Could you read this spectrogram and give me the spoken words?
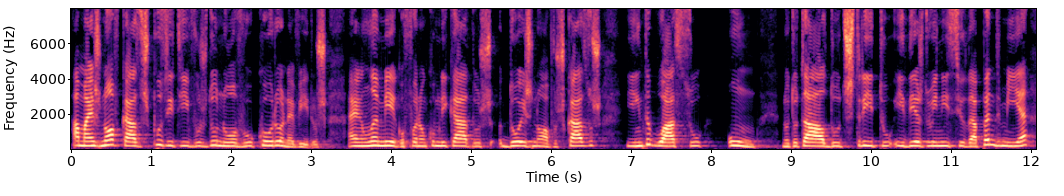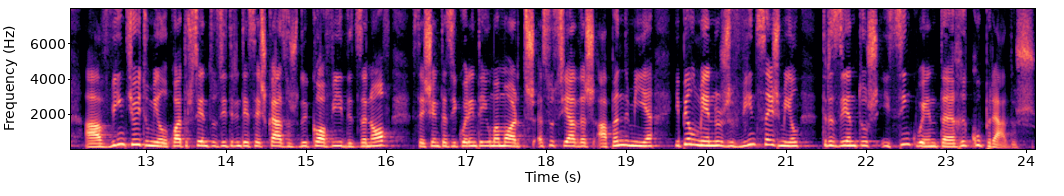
Há mais nove casos positivos do novo coronavírus. Em Lamego foram comunicados dois novos casos e em Tabuaço, um. No total do distrito e desde o início da pandemia, há 28.436 casos de Covid-19, 641 mortes associadas à pandemia e pelo menos 26.350 recuperados.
